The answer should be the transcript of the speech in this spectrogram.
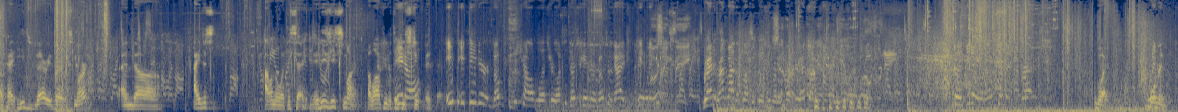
Okay, he's very very smart, Spy plane flight and uh, on my mark. I just Mark. Your I don't know what to say. He's he's smart. A lot of people think You he's know, stupid. It's, it's either vote for the child molester like the touch kids or vote for the guy who get what he wants. B. Spy plane is Grab it right by the fucking pussy, motherfucker. That's what I'm talking about. Because you know what else doesn't have? What? Woman.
